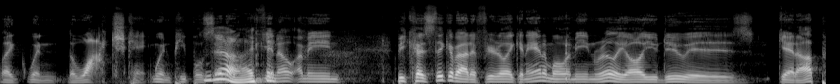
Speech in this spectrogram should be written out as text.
like when the watch came, when people said, Yeah, oh, I you know, I mean, because think about it, if you're like an animal, I mean, really, all you do is get up.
